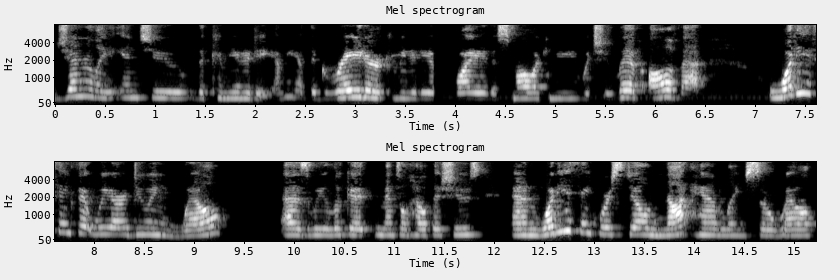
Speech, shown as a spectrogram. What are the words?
generally into the community, I mean, the greater community of Hawaii, the smaller community in which you live, all of that, what do you think that we are doing well as we look at mental health issues? And what do you think we're still not handling so well,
